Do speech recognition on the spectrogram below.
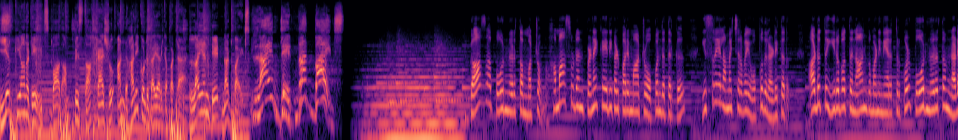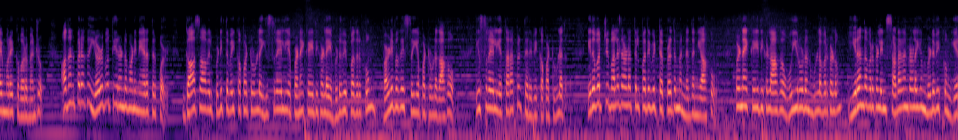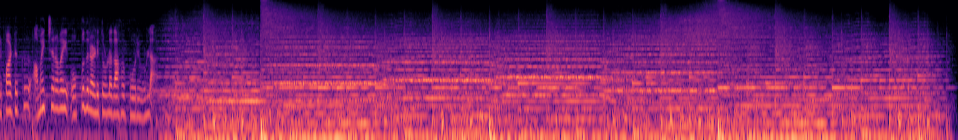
இயற்கையான டேட்ஸ் பாதாம் பிஸ்தா cash and honey கொண்டு தயாரிக்கப்பட்ட Lion date nut bites Lion Date Nut Bites. Gaza போர் நிறுத்தம் மற்றும் ஹமாஸுடன் பிணை கைதிகள் பரிமாற்ற ஒப்பந்தத்திற்கு இஸ்ரேல் அமைச்சரவை ஒப்புதல் அளித்தது அடுத்த இருபத்தி நான்கு மணி நேரத்திற்குள் போர் நிறுத்தம் நடைமுறைக்கு வரும் என்றும் அதன் பிறகு எழுபத்தி இரண்டு மணி நேரத்திற்குள் காசாவில் பிடித்து வைக்கப்பட்டுள்ள இஸ்ரேலிய பிணை கைதிகளை விடுவிப்பதற்கும் வழிவகை செய்யப்பட்டுள்ளதாகவும் இஸ்ரேலிய தரப்பில் தெரிவிக்கப்பட்டுள்ளது. இதுபற்றி வலைதளத்தில் பதிவிட்ட பிரதமர் நெதன்யாகு பிணை கைதிகளாக உயிருடன் உள்ளவர்களும் இறந்தவர்களின் சடலங்களையும் விடுவிக்கும் ஏற்பாட்டுக்கு அமைச்சரவை ஒப்புதல் அளித்துள்ளதாக கூறியுள்ளார்.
